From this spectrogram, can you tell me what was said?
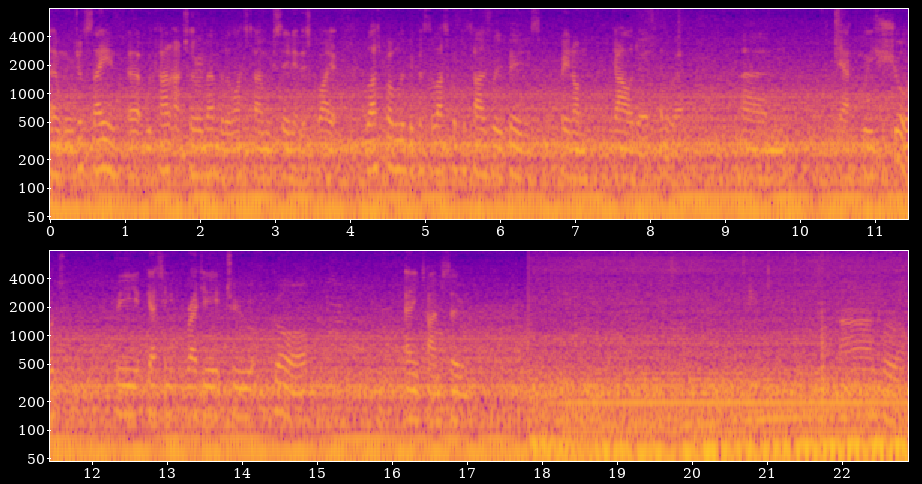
Um, we are just saying uh, we can't actually remember the last time we've seen it this quiet. Well, that's probably because the last couple of times we've been is been on gala days. Anyway, um, yeah, we should be getting ready to go anytime soon. And we're off.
